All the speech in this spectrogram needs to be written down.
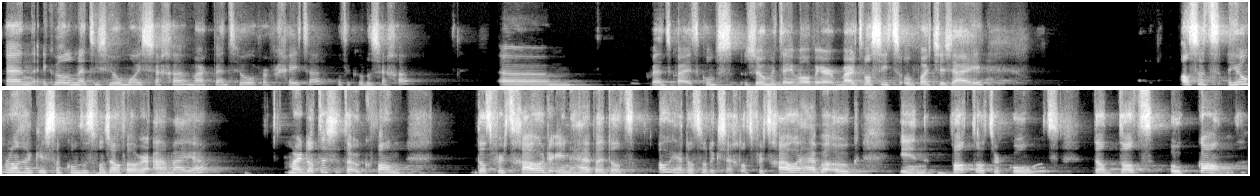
En ik wilde net iets heel moois zeggen, maar ik ben het heel even vergeten wat ik wilde zeggen. Um, ik ben het kwijt, het komt zo meteen wel weer. Maar het was iets op wat je zei. Als het heel belangrijk is, dan komt het vanzelf wel weer aanwaaien. Maar dat is het ook van dat vertrouwen erin hebben. Dat, oh ja, dat wil ik zeggen. Dat vertrouwen hebben ook in wat dat er komt. Dat dat ook kan.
